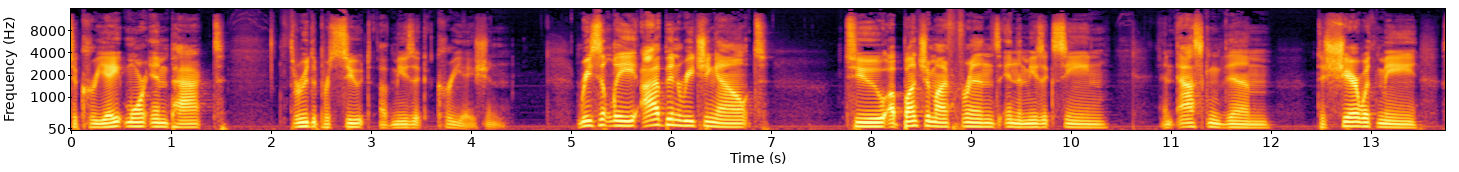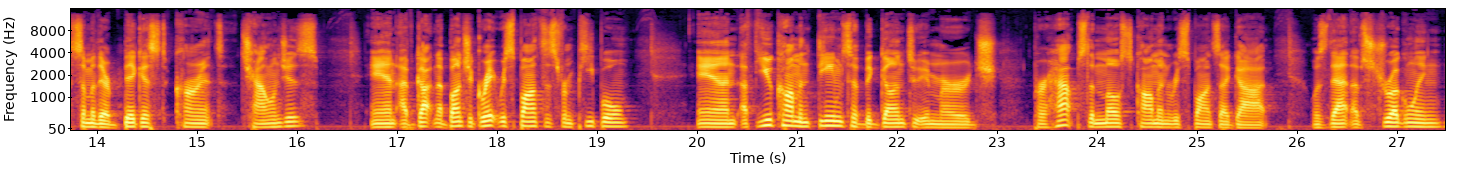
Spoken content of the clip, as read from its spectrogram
to create more impact through the pursuit of music creation. Recently, I've been reaching out to a bunch of my friends in the music scene and asking them to share with me some of their biggest current challenges. And I've gotten a bunch of great responses from people and a few common themes have begun to emerge. Perhaps the most common response I got was that of struggling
